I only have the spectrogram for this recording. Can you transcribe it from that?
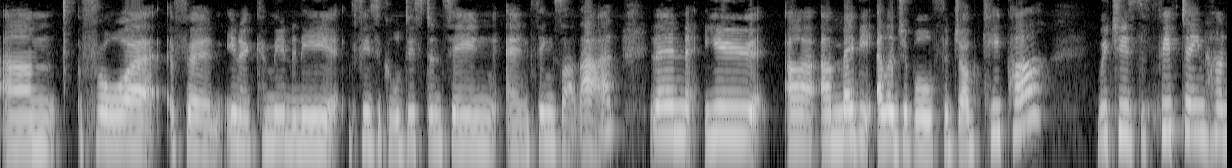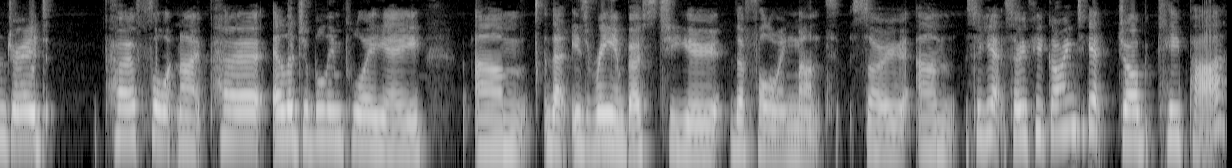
um, for for you know community physical distancing and things like that, then you uh, are maybe eligible for JobKeeper, which is fifteen hundred per fortnight per eligible employee. Um, that is reimbursed to you the following month. So, um, so yeah. So if you're going to get JobKeeper,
